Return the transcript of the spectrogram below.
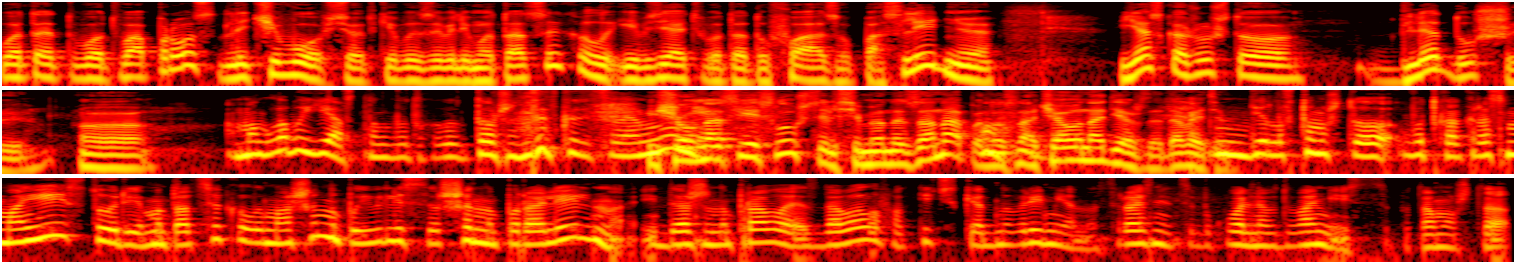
вот этот вот вопрос, для чего все-таки вы завели мотоцикл, и взять вот эту фазу последнюю, я скажу, что для души. А, могла бы я вот, тоже высказать свое мнение? Еще у нас есть слушатель Семен из Анапы, но сначала Надежда, давайте. Дело в том, что вот как раз в моей истории мотоцикл и машина появились совершенно параллельно, и даже на права я сдавала фактически одновременно, с разницей буквально в два месяца, потому что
